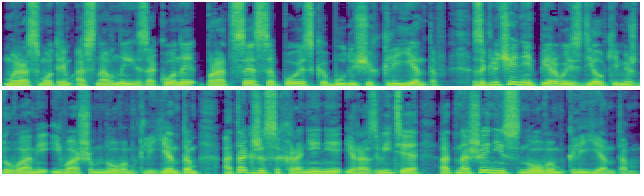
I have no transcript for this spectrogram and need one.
Мы рассмотрим основные законы процесса поиска будущих клиентов, заключение первой сделки между вами и вашим новым клиентом, а также сохранение и развитие отношений с новым клиентом.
